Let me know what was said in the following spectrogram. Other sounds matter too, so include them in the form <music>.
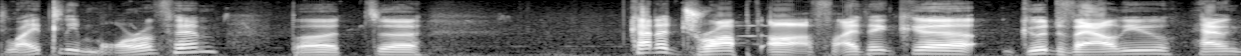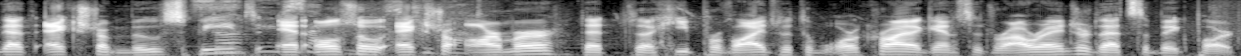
slightly more of him, but uh, kind of dropped off. I think uh, good value having that extra move speed and also extra armor that uh, he provides with the Warcry against the Drow Ranger. That's the big part.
